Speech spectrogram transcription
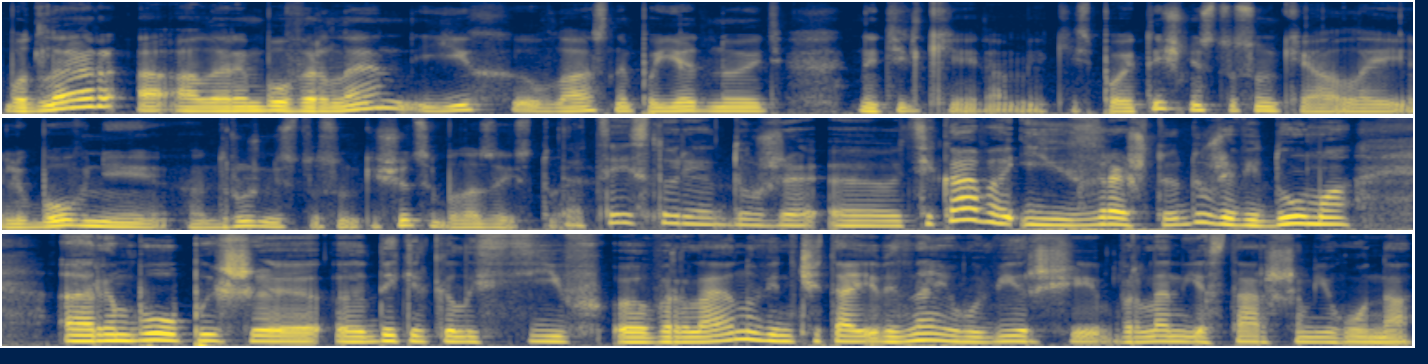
Бодлер, але Рембо Верлен їх, власне, поєднують не тільки там якісь поетичні стосунки, але й любовні, дружні стосунки. Що це була за історія? Так, Ця історія дуже е, цікава і, зрештою, дуже відома. Е, Рембо пише е, декілька листів е, Верлену. Він читає, він знає його вірші. Верлен є старшим його на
